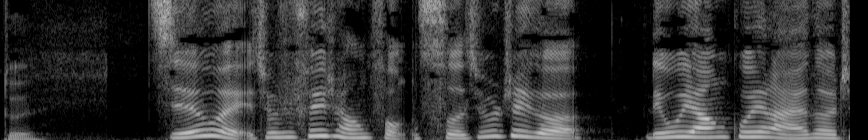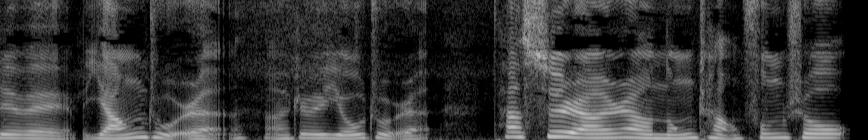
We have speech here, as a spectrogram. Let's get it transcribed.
对，结尾就是非常讽刺，就是这个留洋归来的这位杨主任啊，这位尤主任，他虽然让农场丰收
